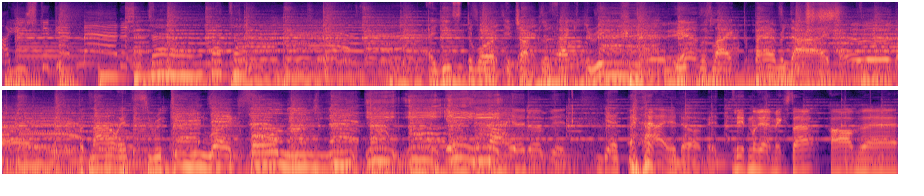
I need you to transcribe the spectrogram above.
I used to get mad I used to work at chocolate factory. It was like paradise. paradise. But now it's routine work for me. Getting tired of it. Liten remix der av uh,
